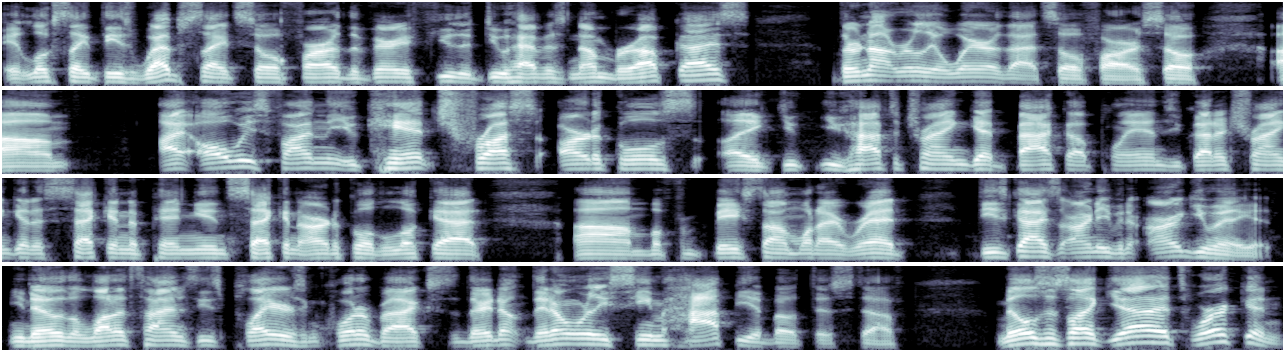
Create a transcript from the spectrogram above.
it looks like these websites so far, the very few that do have his number up, guys, they're not really aware of that so far. So um, I always find that you can't trust articles. Like you, you have to try and get backup plans. You got to try and get a second opinion, second article to look at. Um, but from based on what I read, these guys aren't even arguing it. You know, a lot of times these players and quarterbacks, they don't they don't really seem happy about this stuff. Mills is like, yeah, it's working.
